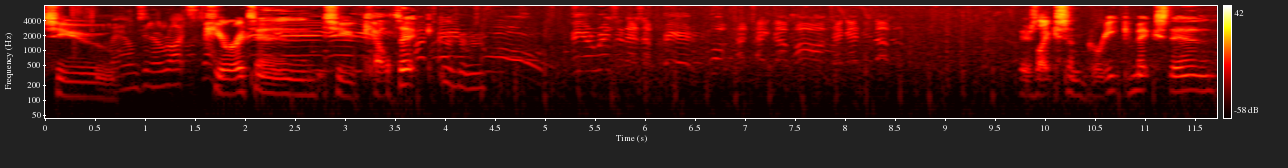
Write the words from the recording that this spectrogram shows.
to Rounds in a right step. Puritan to Celtic. Mm-hmm. There's like some Greek mixed in.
